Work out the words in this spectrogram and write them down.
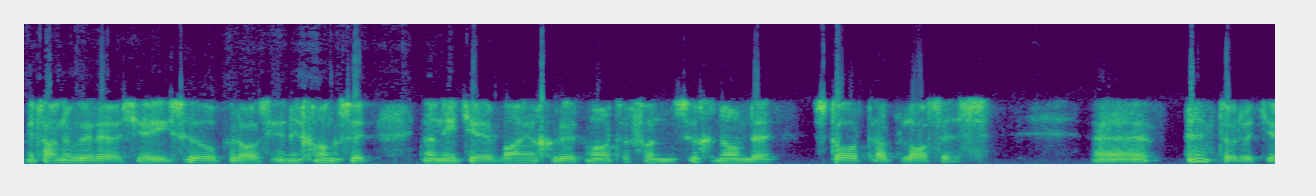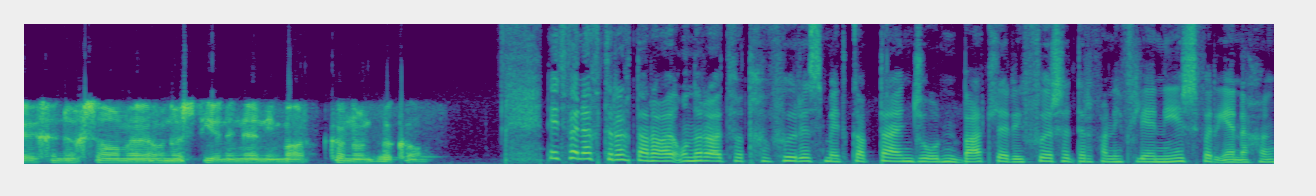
met ander woorde as jy so 'n operasie in die gang sit, dan het jy 'n baie groot mate van sogenaamde start-up losses. Uh totdat jy genoegsame ondersteuning in die mark kan ontwikkel. Net vinnig terug na daai onderhoud wat gevoer is met kaptein Jordan Butler, die voorsitter van die vleieniersvereniging.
